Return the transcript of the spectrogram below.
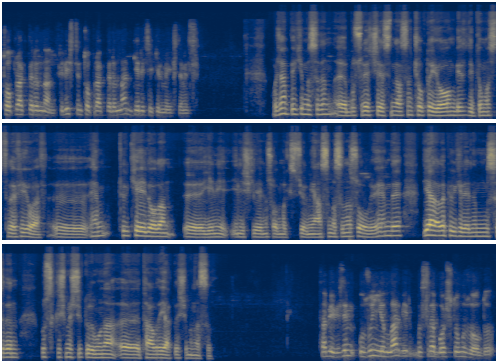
topraklarından, Filistin topraklarından geri çekilme istemesi. Hocam peki Mısır'ın e, bu süreç içerisinde aslında çok da yoğun bir diplomasi trafiği var. E, hem Türkiye ile olan e, yeni ilişkilerini sormak istiyorum. Yansıması nasıl oluyor? Hem de diğer Arap ülkelerinin Mısır'ın bu sıkışmışlık durumuna e, tavrı yaklaşımı nasıl? Tabii bizim uzun yıllar bir Mısır'a boşluğumuz oldu.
